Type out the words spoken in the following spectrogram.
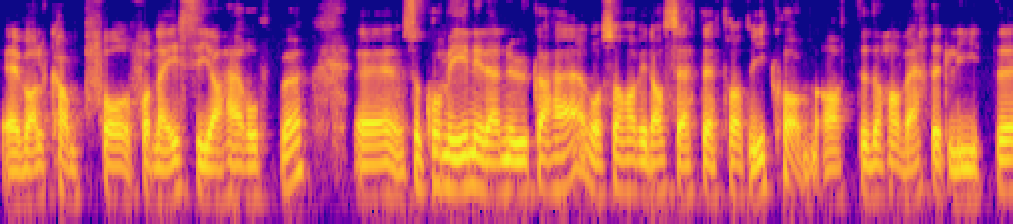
valgkamp for, for nei-sida her oppe. Så kom vi inn i denne uka her, og så har vi da sett etter at vi kom at det har vært et lite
